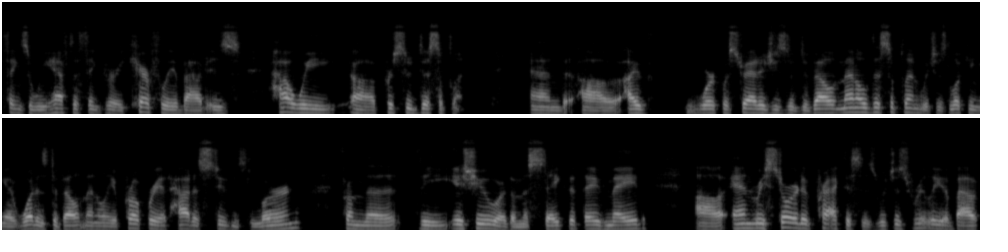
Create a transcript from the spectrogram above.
things that we have to think very carefully about is how we uh, pursue discipline. And uh, I've worked with strategies of developmental discipline, which is looking at what is developmentally appropriate, how do students learn from the, the issue or the mistake that they've made, uh, and restorative practices, which is really about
